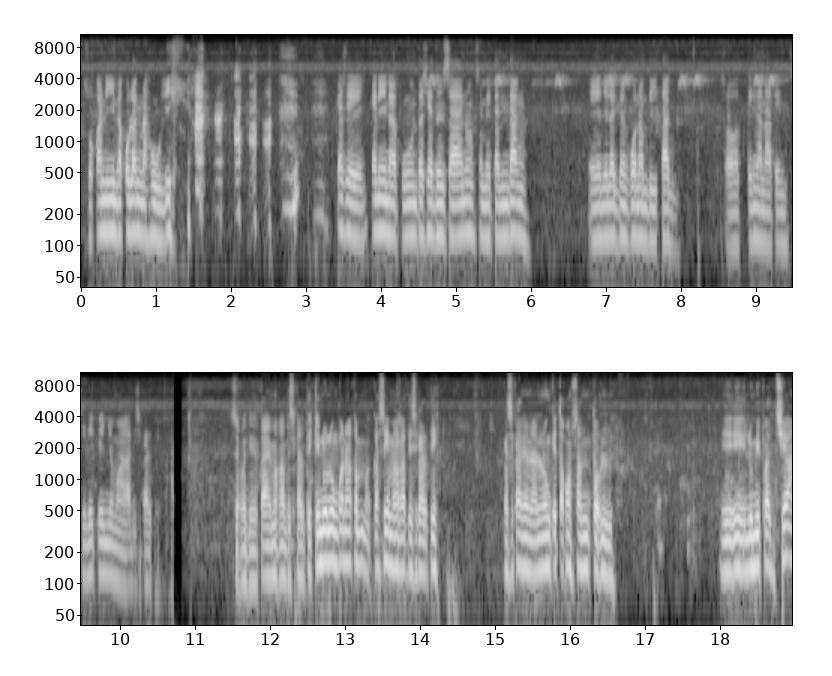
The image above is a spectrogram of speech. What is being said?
So kanina ko lang nahuli. Kasi kanina pumunta siya dun sa ano, sa may tandang. Eh nilagdan ko ng bitag. So tingnan natin, silipin nyo mga kadiskarte. So dito tayo mga kadiskarte. Kinulong ko na kasi mga kadiskarte. Kasi kanina nalungkit akong santol. Eh lumipad siya.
